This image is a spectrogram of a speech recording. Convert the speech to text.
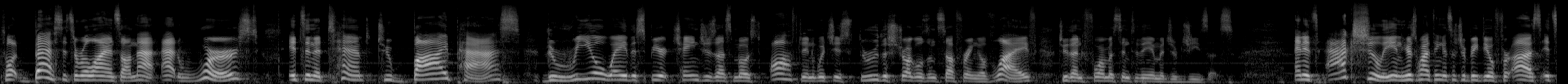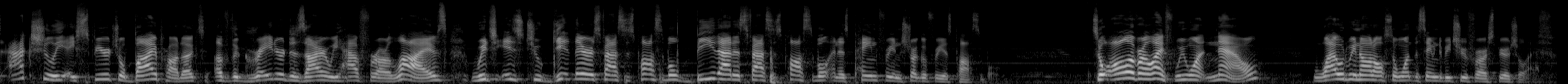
So, at best, it's a reliance on that. At worst, it's an attempt to bypass the real way the Spirit changes us most often, which is through the struggles and suffering of life to then form us into the image of Jesus. And it's actually, and here's why I think it's such a big deal for us, it's actually a spiritual byproduct of the greater desire we have for our lives, which is to get there as fast as possible, be that as fast as possible, and as pain free and struggle free as possible. So, all of our life we want now. Why would we not also want the same to be true for our spiritual life?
